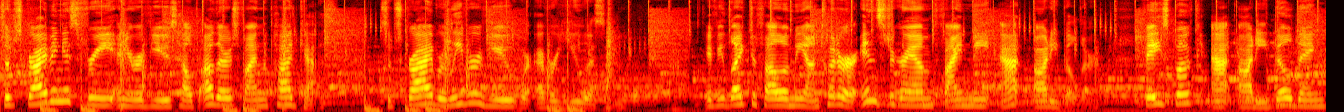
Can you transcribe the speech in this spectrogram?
Subscribing is free and your reviews help others find the podcast. Subscribe or leave a review wherever you listen. If you'd like to follow me on Twitter or Instagram, find me at AutieBuilder, Facebook at AutieBuilding,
